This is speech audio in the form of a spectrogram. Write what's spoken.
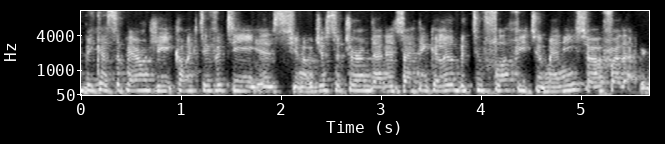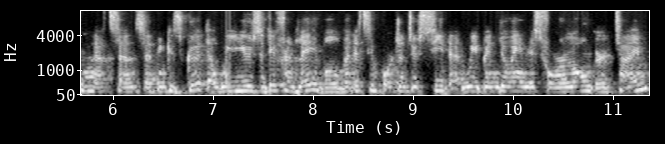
because apparently connectivity is you know just a term that is i think a little bit too fluffy to many. So for that in that sense i think it's good that we use a different label but it's important to see that we've been doing this for a longer time.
